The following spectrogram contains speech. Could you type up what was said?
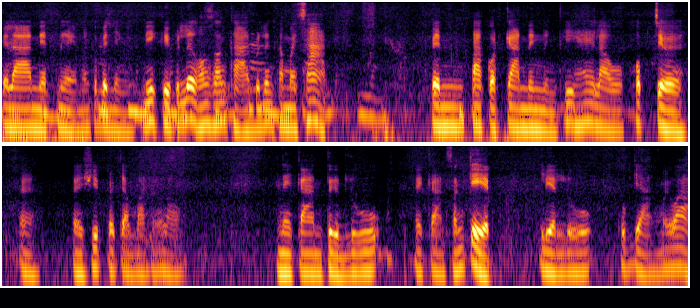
เวลาเหน็ดเหนื่อยมันก็เป็นอย่างนี้นี่คือเป็นเรื่องของสังขารเป็นเรื่องธรรมชาติ เป็นปรากฏการณ์หนึ่งหนึ่งที่ให้เราพบเจอในชีวิตประจำวันของเรา ในการตื่นรู้ในการสังเกตเรียนรู้ทุกอย่างไม่ว่า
